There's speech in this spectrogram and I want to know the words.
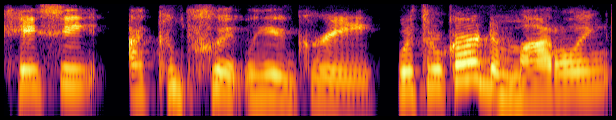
Kasey, I completely agree. With regard to modeling,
